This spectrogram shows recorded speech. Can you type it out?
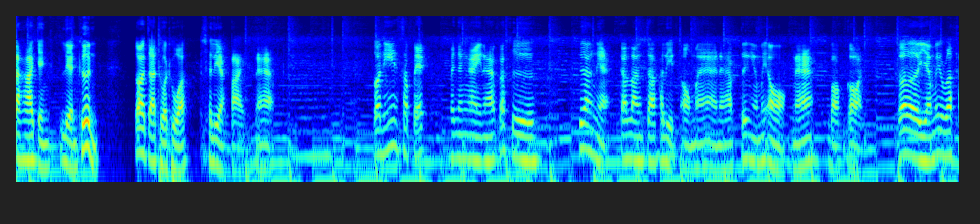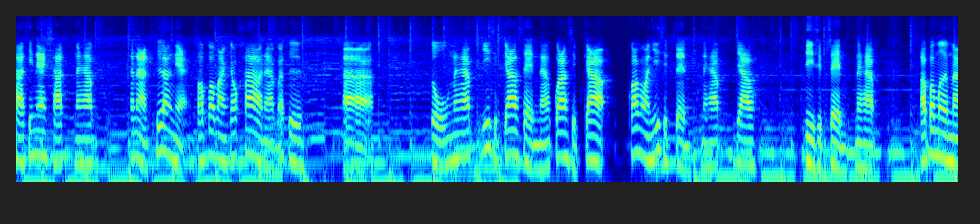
ราคาเหรียญขึ้น ก็จะถัวๆเฉลี่ยไปนะครับตัวนี้สเปคเป็นยังไงนะครับก็คือเครื่องเนี่ยกำลังจะผลิตออกมานะครับ ซึ่งยังไม่ออกนะฮะบอกก่อน ก็เลยยังไม่รู้ราคาที่แน่ชัดนะครับ ขนาดเครื่องเนี่ยเขาประมาณคร่าวๆนะครับก็คืออ่าสูงนะครับ 29 เซนนะกว้าง 19 กว้างประมาณ 20 เซนนะครับ ยาว 40 เซนนะครับเขาประเมินมา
